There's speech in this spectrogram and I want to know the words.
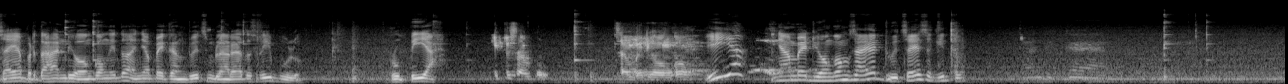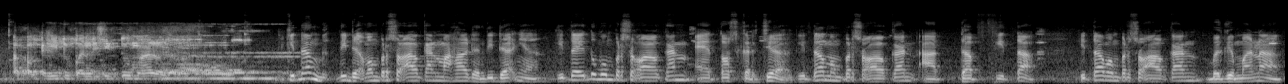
saya bertahan di Hong Kong itu hanya pegang duit 900 ribu loh, rupiah. Itu sampai sampai di Hong Kong. Iya, nyampe di Hong Kong saya duit saya segitu. Apa kehidupan di situ mahal kita tidak mempersoalkan mahal dan tidaknya. Kita itu mempersoalkan etos kerja, kita mempersoalkan adab kita, kita mempersoalkan bagaimana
